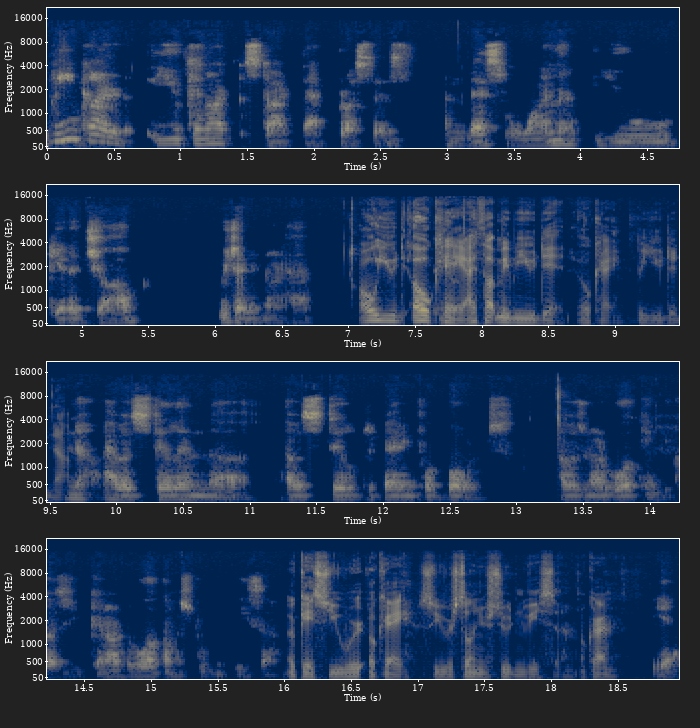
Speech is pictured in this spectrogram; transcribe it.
green card you cannot start that process unless one you get a job which i did not have Oh, you okay? I thought maybe you did. Okay, but you did not. no i was still in uh, i was still preparing for boards i was not working because you cannot work on a student visa Okay, so you were okay. So you were still on your student visa. Okay. Yeah.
